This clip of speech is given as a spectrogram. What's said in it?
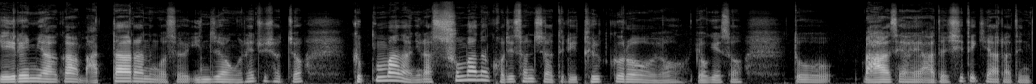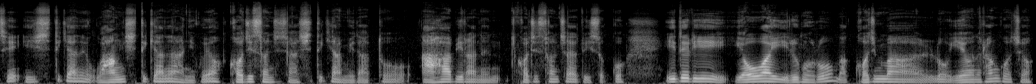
예레미야가 맞다라는 것을 인정을 해주셨죠. 그뿐만 아니라 수많은 거짓 선지자들이 들끓어요. 여기에서 또 마아세아의 아들 시드기야라든지 이 시드기야는 왕 시드기야는 아니고요. 거짓 선지자 시드기야입니다. 또 아합이라는 거짓 선지자도 있었고 이들이 여호와의 이름으로 막 거짓말로 예언을 한 거죠.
